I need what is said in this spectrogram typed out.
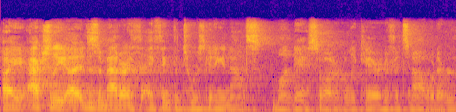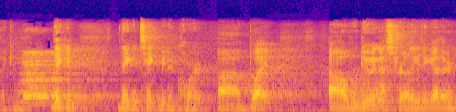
I actually uh, it doesn't matter. I, th- I think the tour is getting announced Monday, so I don't really care. And if it's not, whatever, they can they can they can take me to court. Uh, but uh, we're doing Australia together,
